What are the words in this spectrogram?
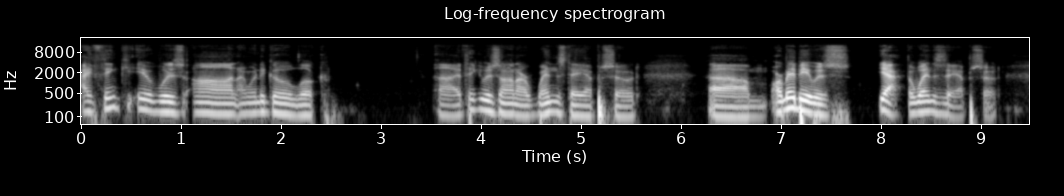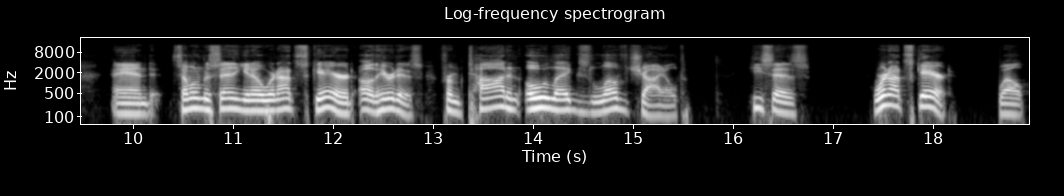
I think it was on. I'm going to go look. Uh, I think it was on our Wednesday episode, um, or maybe it was yeah the Wednesday episode and someone was saying, you know, we're not scared. Oh, here it is from Todd and Oleg's love child. He says, we're not scared. Well,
